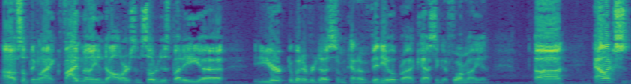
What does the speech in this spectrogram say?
of something like $5 million, and so did his buddy uh, Yerk or whatever does some kind of video broadcasting at 4 million. Uh, Alex,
